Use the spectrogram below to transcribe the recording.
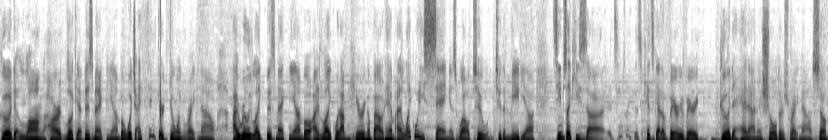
good, long, hard look at Bismack Biyombo, which I think they're doing right now. I really like Bismack Biyombo. I like what I'm hearing about him. I like what he's saying as well too to the media. It seems like he's. Uh, it seems like this kid's got a very, very good head on his shoulders right now. So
